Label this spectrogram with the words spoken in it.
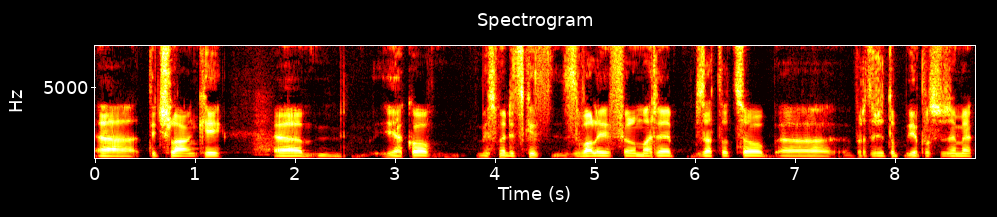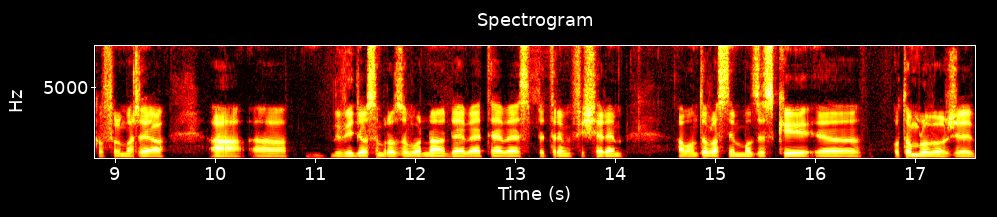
uh, ty články. Uh, jako my jsme vždycky zvali filmaře za to, co, uh, protože to je posuzujeme jako filmaře a, a, a vyvěděl jsem rozhovor na DVTV s Petrem Fischerem a on to vlastně moc hezky uh, o tom mluvil, že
